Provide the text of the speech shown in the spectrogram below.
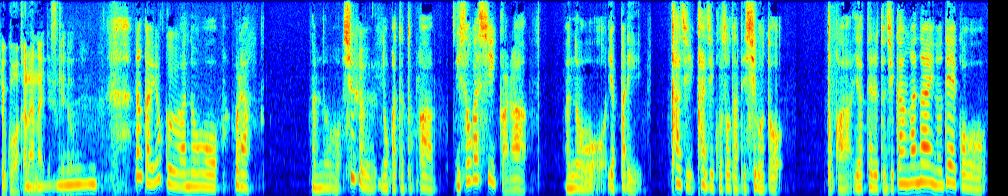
よくわからないですけどう。んなんかよくあの、ほら、あの、主婦の方とか、忙しいから、あの、やっぱり、家事、家事子育て仕事とかやってると時間がないので、こ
